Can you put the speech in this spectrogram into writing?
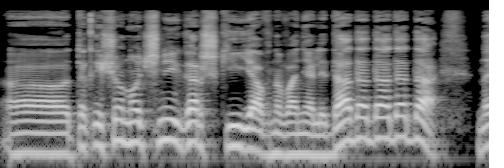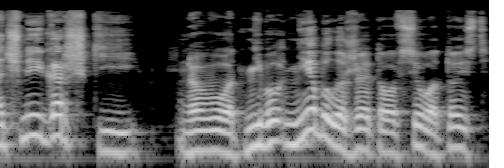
А, так еще ночные горшки явно воняли. Да-да-да-да-да, ночные горшки. Вот. Не, не было же этого всего. То есть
